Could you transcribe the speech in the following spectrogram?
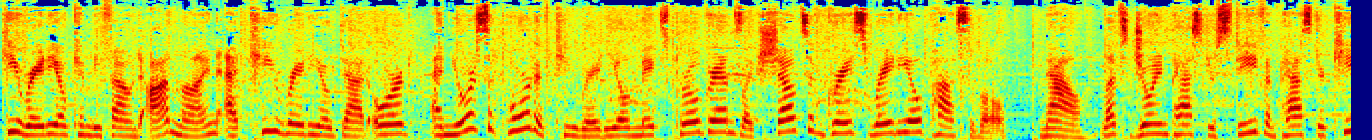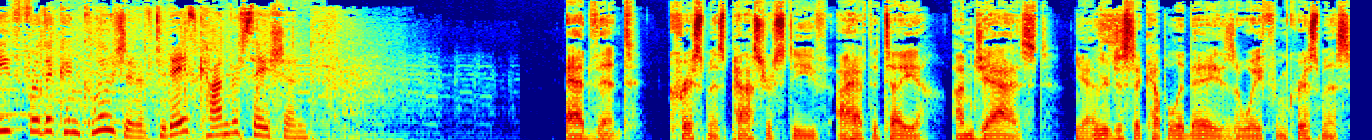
Key Radio can be found online at keyradio.org, and your support of Key Radio makes programs like Shouts of Grace Radio possible. Now, let's join Pastor Steve and Pastor Keith for the conclusion of today's conversation. Advent Christmas, Pastor Steve, I have to tell you, I'm jazzed. Yes. We're just a couple of days away from Christmas.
